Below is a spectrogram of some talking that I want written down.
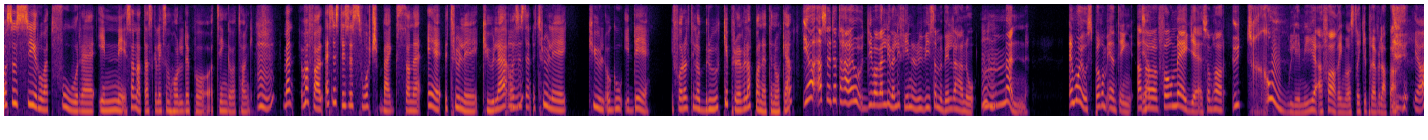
Og så syr hun et fôr eh, inni, sånn at de skal liksom holde på ting og tang. Mm. Men i hvert fall, jeg syns disse swatchbagsene er utrolig kule, og jeg syns det er en utrolig kul og god idé i forhold til å bruke prøvelappene til noe. Ja, altså, dette her er jo De var veldig, veldig fine du viser med bildet her nå. Men jeg må jo spørre om én ting. Altså, For meg eh, som har utrolig mye erfaring med å strikke prøvelapper Ja.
